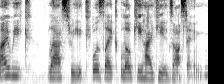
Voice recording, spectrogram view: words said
My week last week was like low key, high key exhausting.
